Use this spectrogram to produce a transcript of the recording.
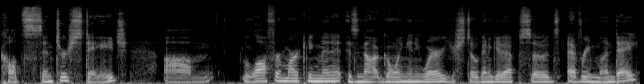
called Center Stage. Um, Law Firm Marketing Minute is not going anywhere. You're still going to get episodes every Monday.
